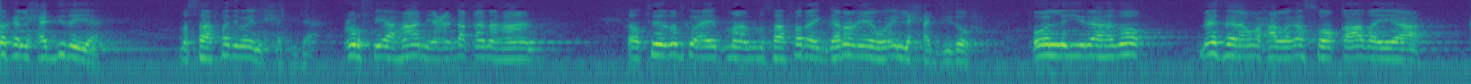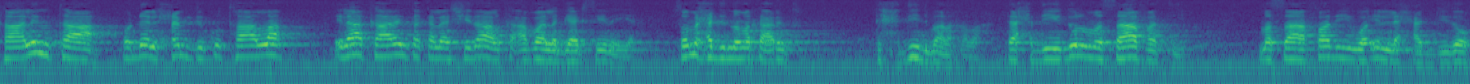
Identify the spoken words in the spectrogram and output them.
marka la xadidayaa masaafadii waa in la xadidaa. Curfi ahaan yani dhaqan ahaan sida dadku ay masaafada ay garanayaan waa in la xadido. Oo la yidhaahdo maalan waxaa laga soo qaadayaa kaalinta hodheel xamdi ku taalla ilaa kaalinta kale shidaalka ah baa la gaadhsiinaya. Soo ma xadidna marka arrintu. Taxdiid baa la rabaa. Taxdiidulmasaafati masaafadii waa in la xadido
